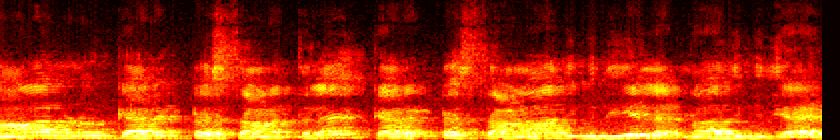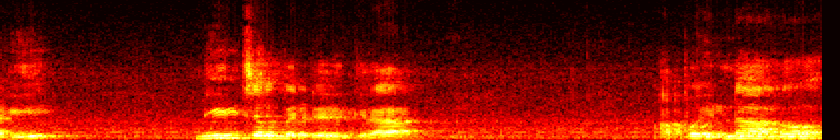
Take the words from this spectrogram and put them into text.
நாலாம் இடம் கேரக்டர் ஸ்தானத்தில் கேரக்டர் ஸ்தானாதிபதியே லக்னாதிபதியாகி நீச்சம் பெற்றிருக்கிறார். அப்போ என்ன ஆகும்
